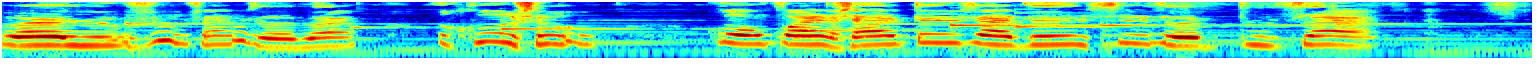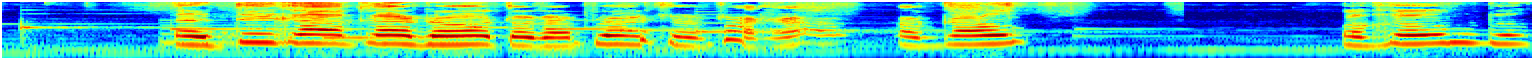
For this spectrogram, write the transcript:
我有手上的呢，护手光板山顶上的写着比赛，呃，第个看着在那表示他个我刚我刚不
